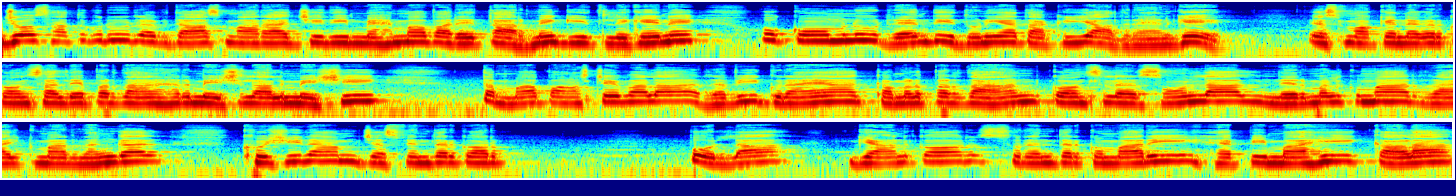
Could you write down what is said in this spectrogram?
ਜੋ ਸਤਿਗੁਰੂ ਰਵਿਦਾਸ ਮਹਾਰਾਜ ਜੀ ਦੀ ਮਹਿਮਾ ਬਾਰੇ ਧਾਰਮਿਕ ਗੀਤ ਲਿਖੇ ਨੇ, ਉਹ ਕੌਮ ਨੂੰ ਰਹਿੰਦੀ ਦੁਨੀਆ ਤੱਕ ਯਾਦ ਰਹਿਣਗੇ। ਇਸ ਮੌਕੇ ਨਗਰ ਕੌਂਸਲ ਦੇ ਪ੍ਰਧਾਨ ਹਰਮੇਸ਼ ਲਾਲ ਮੇਸ਼ੀ ਧੰਮਾ ਪਾਂਸਟੇਵਾਲਾ ਰਵੀ ਗੁਰਾਇਆ, ਕਮਲ ਪ੍ਰਧਾਨ, ਕੌਂਸਲਰ ਸੋਨ ਲਾਲ ਨਿਰਮਲ ਕੁਮਾਰ ਰਾਜ ਕੁਮਾਰ ਨੰਗਲ, ਖੁਸ਼ੀਰਾਮ, ਜਸਵਿੰਦਰ ਕੌਰ ਭੋਲਾ, ਗਿਆਨ ਕੌਰ, ਸੁਰਿੰਦਰ ਕੁਮਾਰੀ, ਹੈਪੀ ਮਾਹੀ, ਕਾਲਾ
